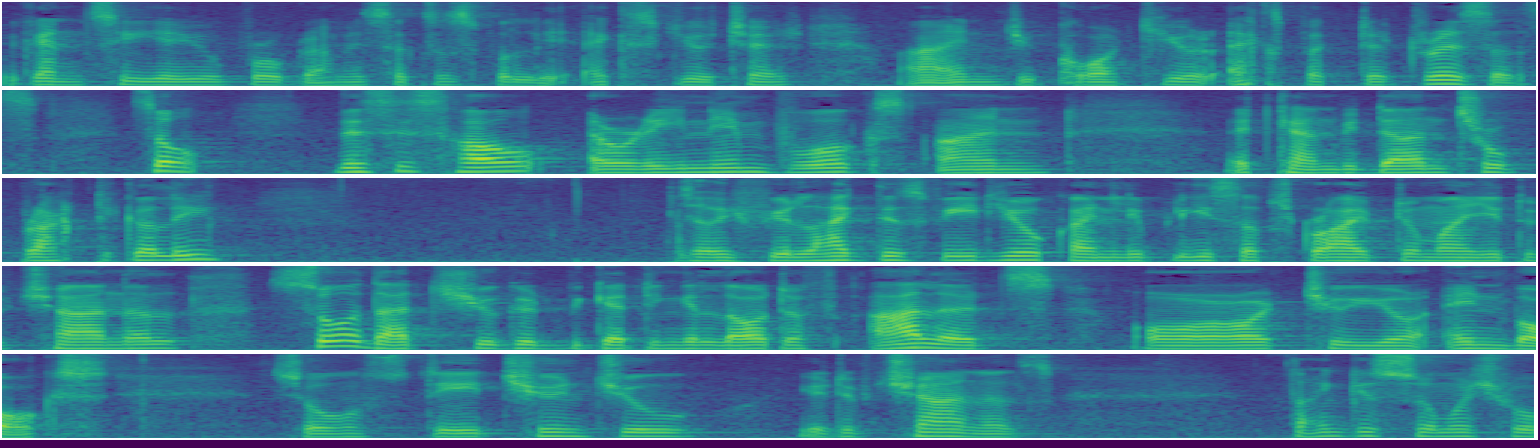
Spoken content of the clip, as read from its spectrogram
you can see your program is successfully executed and you got your expected results. So this is how a rename works and it can be done through practically. So if you like this video kindly please subscribe to my youtube channel so that you could be getting a lot of alerts or to your inbox. So stay tuned to youtube channels. Thank you so much for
